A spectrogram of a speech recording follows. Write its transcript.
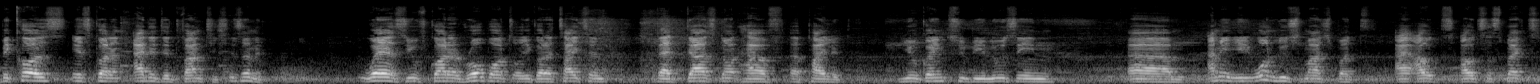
because it's got an added advantage, isn't it? Whereas you've got a robot or you've got a Titan that does not have a pilot, you're going to be losing. Um, I mean, you won't lose much, but I, I, would, I would suspect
